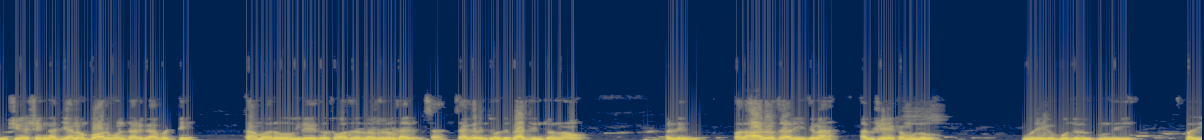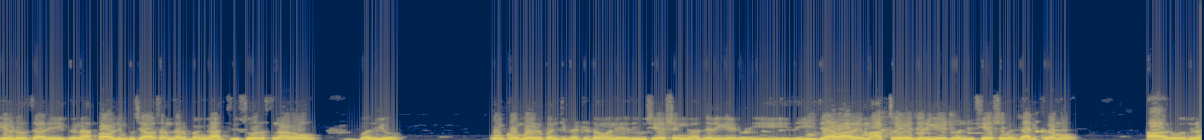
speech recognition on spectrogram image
విశేషంగా జనం పాల్గొంటారు కాబట్టి తమరు విలేకరు సోదరులందరూ సహ- సహ- సహకరించవద్దు ప్రార్థించున్నాం. మళ్ళీ పదహారో తారీఖున అభిషేకములు ఊరేగింపు జరుగుతుంది. పదిహేడవ తారీఖున పవలింపు సేవ సందర్భంగా త్రిశూల స్నానం మరియు కుంకుమబడులు పంచిపెట్టడం అనేది విశేషంగా జరిగేటువంటి ఈ- ఇది ఈ దేవాలయం మాత్రమే జరిగేటువంటి విశేషమైన కార్యక్రమం. ఆ రోజున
